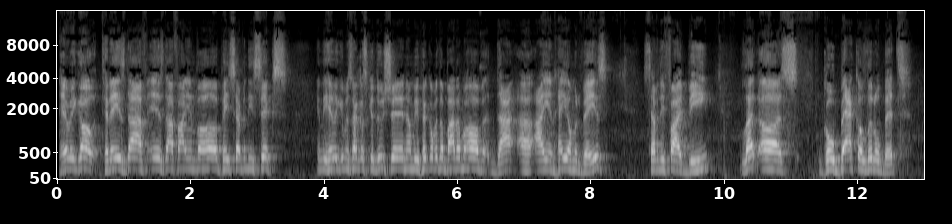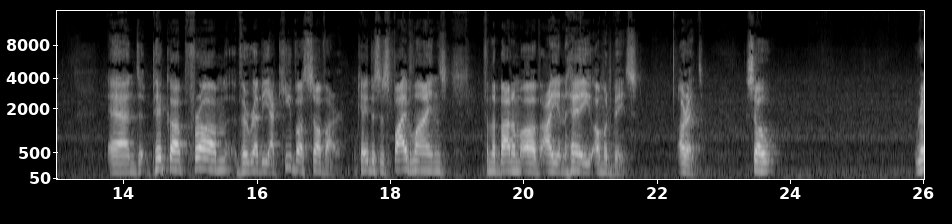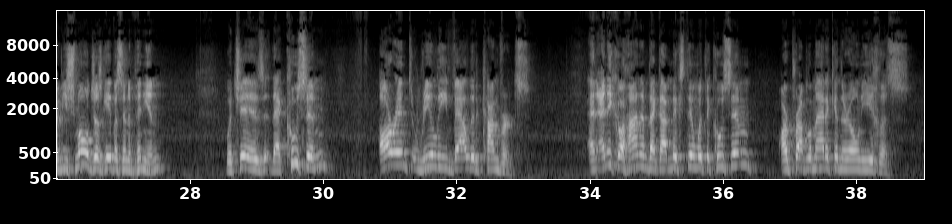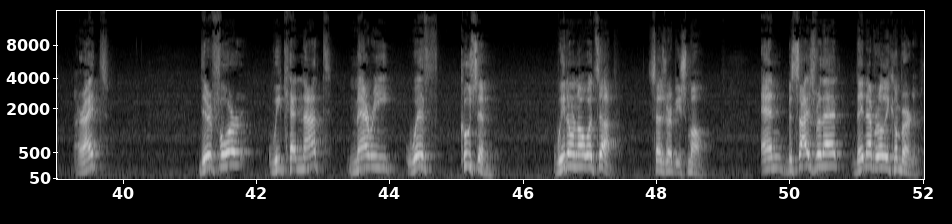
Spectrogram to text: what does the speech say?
Here we go. Today's daf is daf Ayin Vav, page 76 in the Hilgim Masakas Kedushin, and we pick up at the bottom of da, uh, Ayin Hey Amud Beis, 75b. Let us go back a little bit and pick up from the Rebbe Akiva Savar. Okay, this is five lines from the bottom of Ayin Hey Amud Beis. All right. So, Rebbe Shmuel just gave us an opinion which is that kusim aren't really valid converts. And any kohanim that got mixed in with the kusim are problematic in their own yichus. All right? Therefore, we cannot marry with kusim. We don't know what's up, says Rabbi Shmuel. And besides for that, they never really converted.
